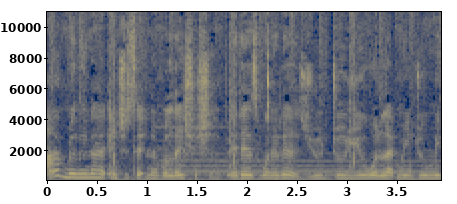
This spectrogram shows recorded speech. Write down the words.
I'm really not interested in a relationship. It is what it is. You do you and let me do me.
